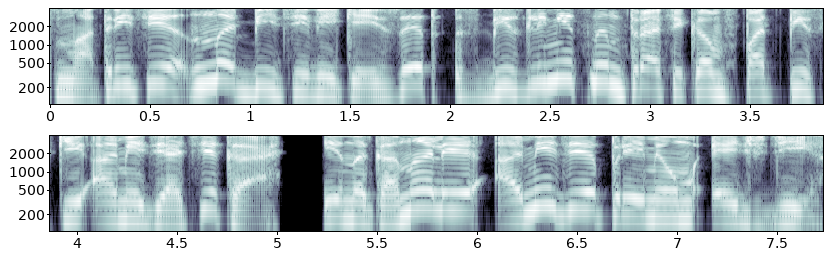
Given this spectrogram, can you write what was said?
Смотрите на BTV KZ с безлимитным трафиком в подписке Амедиатека и на канале Амедиа Премиум HD.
